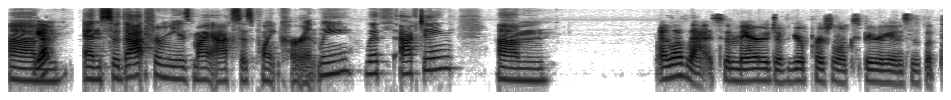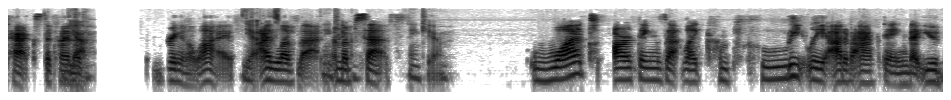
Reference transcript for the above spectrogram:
Um, and so that for me is my access point currently with acting. Um, I love that. It's the marriage of your personal experiences with text to kind of bring it alive. Yeah. I love that. Thank I'm you. obsessed. Thank you. What are things that like completely out of acting that you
